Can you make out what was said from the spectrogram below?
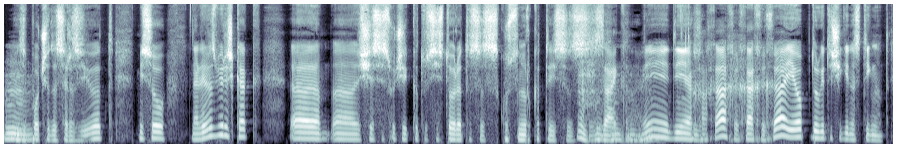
mm-hmm. и започва да се развиват, мисъл, нали разбираш как а, а, ще се случи като с историята с костенурката и с зайка, нали? Един ха-ха, ха-ха, ха-ха и оп, другите ще ги настигнат.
